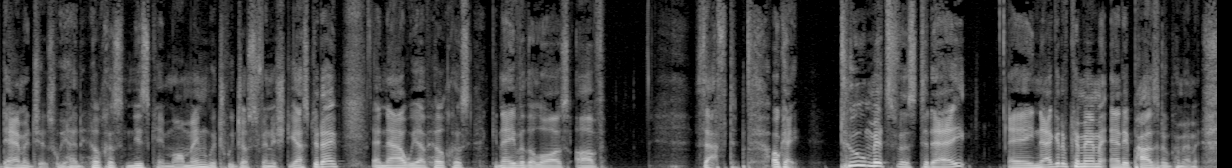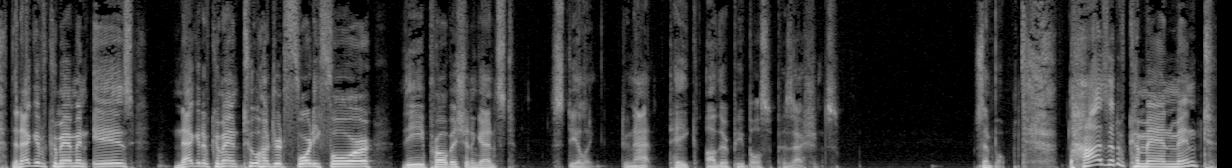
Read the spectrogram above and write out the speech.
damages. We had Hilchas Nizke Momin, which we just finished yesterday, and now we have Hilchas Gneva, the laws of theft. Okay, two mitzvahs today a negative commandment and a positive commandment. The negative commandment is negative commandment 244, the prohibition against stealing. Do not take other people's possessions. Simple. Positive commandment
